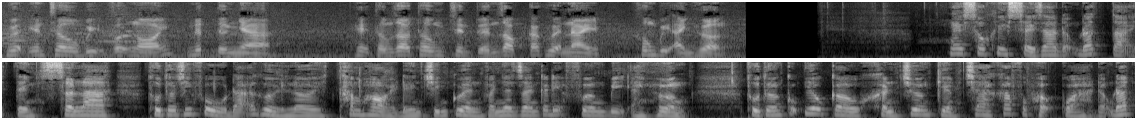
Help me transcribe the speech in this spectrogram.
huyện Yên Châu bị vỡ ngói, nứt tường nhà. Hệ thống giao thông trên tuyến dọc các huyện này không bị ảnh hưởng. Ngay sau khi xảy ra động đất tại tỉnh Sơn La, Thủ tướng Chính phủ đã gửi lời thăm hỏi đến chính quyền và nhân dân các địa phương bị ảnh hưởng. Thủ tướng cũng yêu cầu khẩn trương kiểm tra khắc phục hậu quả động đất.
